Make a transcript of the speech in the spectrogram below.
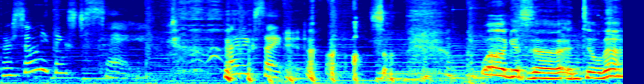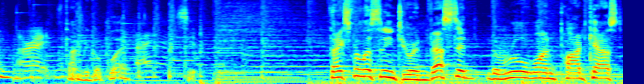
There's so many things to say. I'm excited. Awesome. Well, I guess uh, until then, All right. time to go play. Bye. See you. Thanks for listening to Invested, the Rule One podcast.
